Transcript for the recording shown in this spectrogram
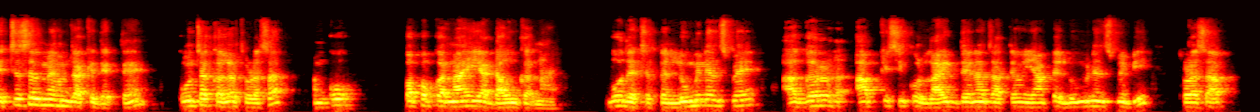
HSL में हम जाके देखते हैं कौन सा कलर थोड़ा सा हमको पॉपअप करना है या डाउन करना है। वो देख सकते हैं। लुमिनेंस में अगर आप किसी को लाइट देना चाहते हो, यहाँ पे लुमिनेंस में भी थोड़ा सा आप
